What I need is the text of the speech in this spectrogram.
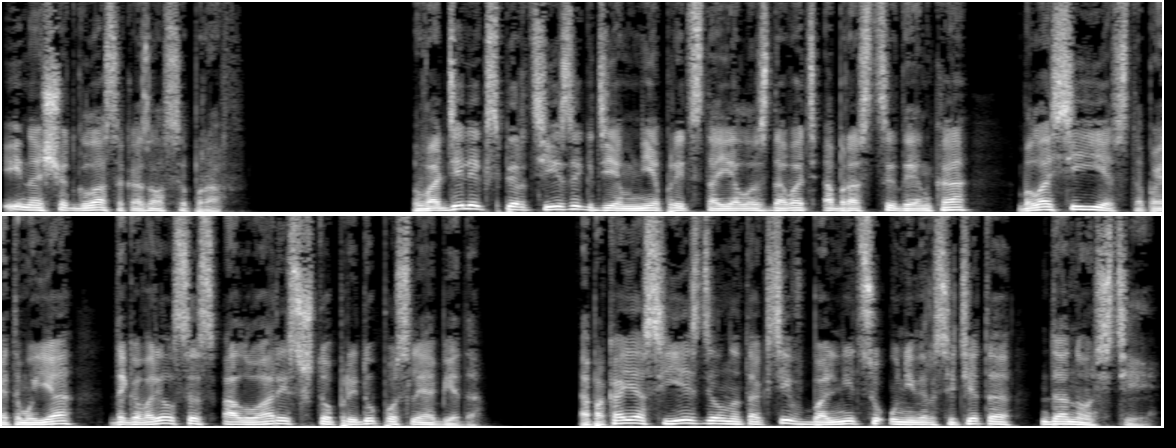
и насчет глаз оказался прав. В отделе экспертизы, где мне предстояло сдавать образцы ДНК, была сиеста, поэтому я договорился с Алуарис, что приду после обеда. А пока я съездил на такси в больницу университета Доностии.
